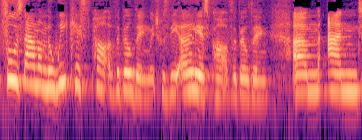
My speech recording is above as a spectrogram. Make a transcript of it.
Falls down on the weakest part of the building, which was the earliest part of the building. Um, and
